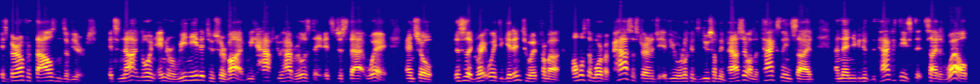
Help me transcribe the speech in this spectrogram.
it's been around for thousands of years. It's not going anywhere. We need it to survive. We have to have real estate. It's just that way. And so this is a great way to get into it from a almost a more of a passive strategy if you were looking to do something passive on the tax lien side and then you can do the tax deed side as well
